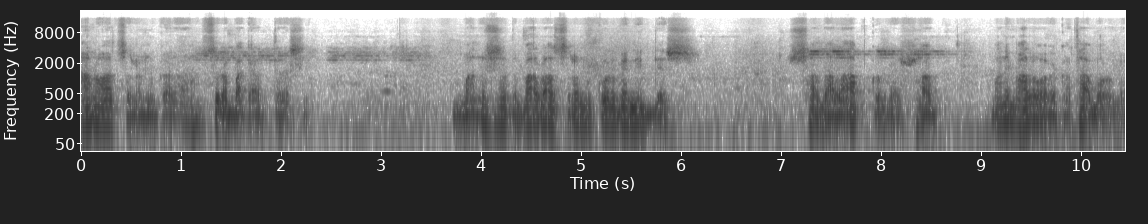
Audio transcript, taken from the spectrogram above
ভালো আচরণ করা সুরবাকার আসি মানুষের সাথে ভালো আচরণ করবে নির্দেশ। সদা লাভ করবে সব মানে ভালোভাবে কথা বলবে।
